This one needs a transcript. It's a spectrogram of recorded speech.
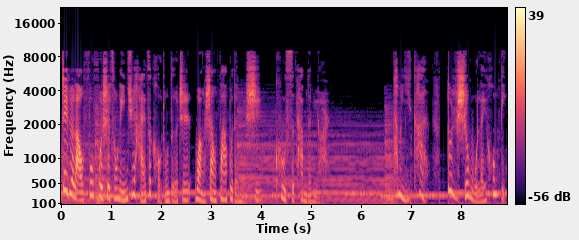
这对老夫妇是从邻居孩子口中得知网上发布的女尸酷似他们的女儿。他们一看，顿时五雷轰顶，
